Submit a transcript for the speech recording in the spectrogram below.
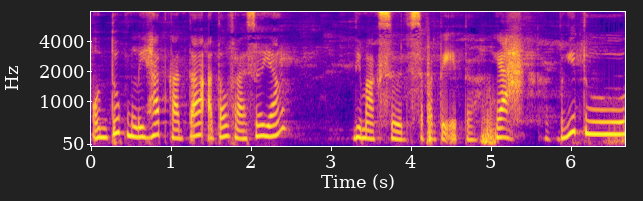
untuk melihat kata atau frase yang dimaksud seperti itu. Ya, begitu.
